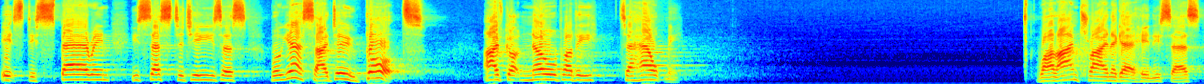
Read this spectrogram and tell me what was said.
it's despairing. He says to Jesus, Well, yes, I do, but I've got nobody to help me. While I'm trying to get in, he says,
